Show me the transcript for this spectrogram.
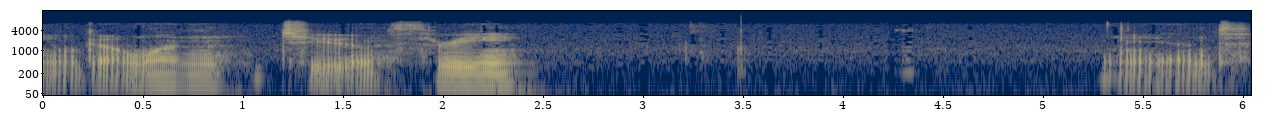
You will go one, two, three. and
